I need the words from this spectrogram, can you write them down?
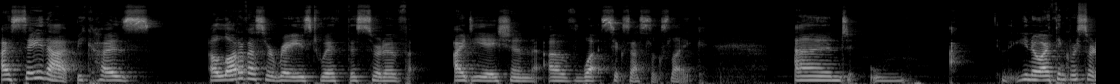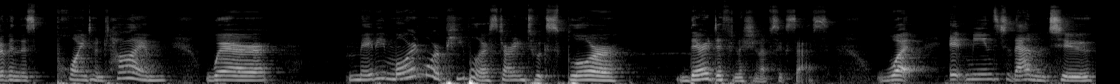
I say that because a lot of us are raised with this sort of ideation of what success looks like. And, you know, I think we're sort of in this point in time where maybe more and more people are starting to explore their definition of success, what it means to them to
